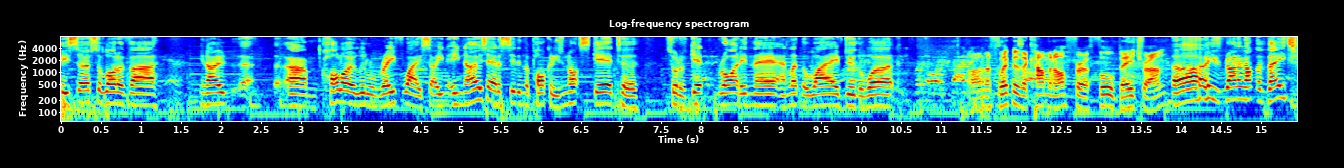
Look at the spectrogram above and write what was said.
he surfs a lot of, uh, you know, uh, um, hollow little reef waves, so he, he knows how to sit in the pocket. He's not scared to sort of get right in there and let the wave do the work. Oh, and the flippers are coming off for a full beach run. Oh, he's running up the beach.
